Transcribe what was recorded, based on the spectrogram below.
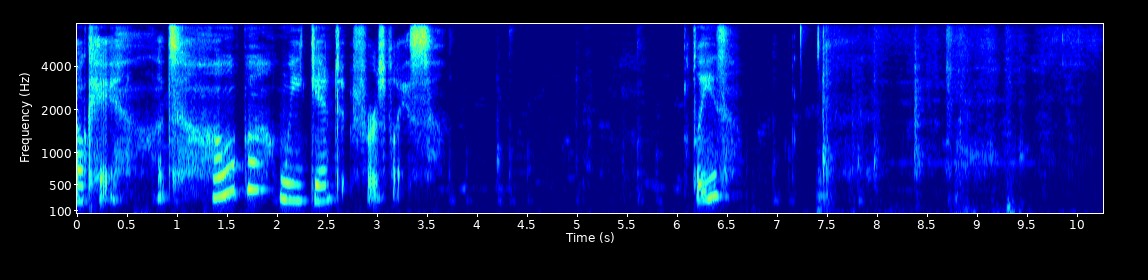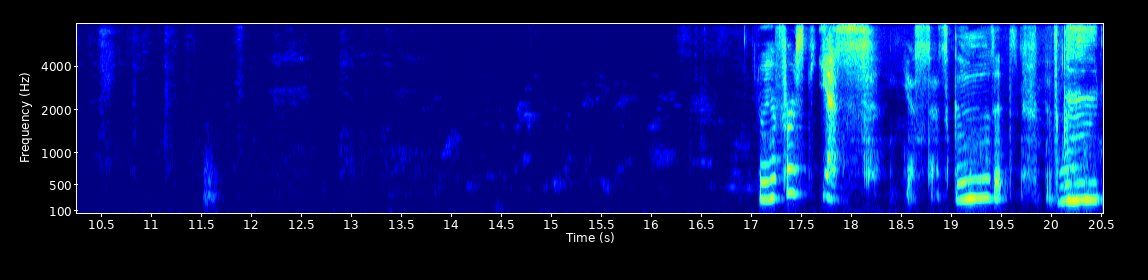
Okay, let's hope we get first place. Please. Here first? Yes! Yes, that's good. That's that's good.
